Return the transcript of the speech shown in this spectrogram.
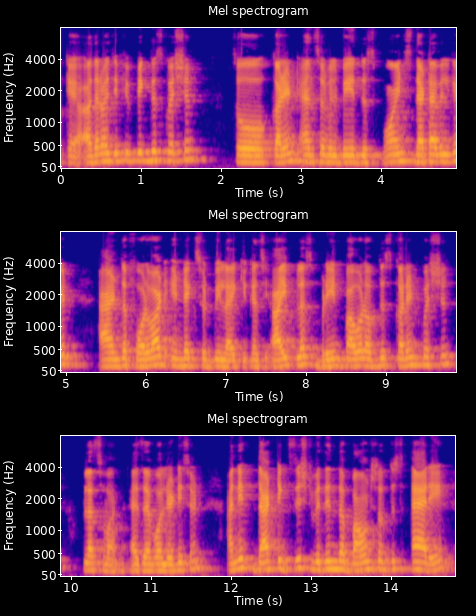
Okay otherwise if you pick this question so current answer will be this points that I will get. And the forward index should be like you can see i plus brain power of this current question plus 1 as I've already said. And if that exists within the bounds of this array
